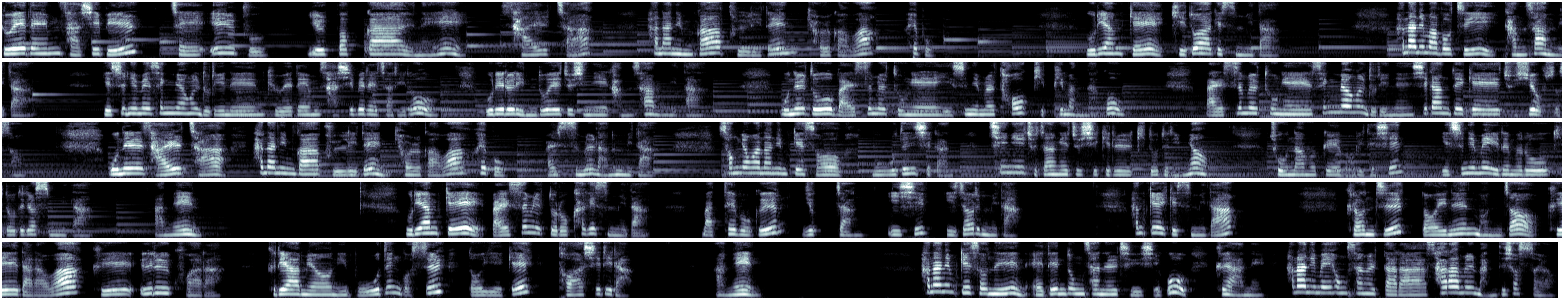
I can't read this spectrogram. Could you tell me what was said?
교회됨 40일 제1부 율법과 은혜의 4일차 하나님과 분리된 결과와 회복 우리 함께 기도하겠습니다. 하나님 아버지 감사합니다. 예수님의 생명을 누리는 교회됨 40일의 자리로 우리를 인도해 주시니 감사합니다. 오늘도 말씀을 통해 예수님을 더욱 깊이 만나고 말씀을 통해 생명을 누리는 시간 되게 해 주시옵소서. 오늘 4일차 하나님과 분리된 결과와 회복 말씀을 나눕니다. 성령 하나님께서 모든 시간 친히 주장해 주시기를 기도드리며 좋은 나무 교회 머리 대신 예수님의 이름으로 기도드렸습니다. 아멘. 우리 함께 말씀 읽도록 하겠습니다. 마태복음 6장 22절입니다. 함께 읽겠습니다. 그런즉 너희는 먼저 그의 나라와 그의 의를 구하라. 그리하면 이 모든 것을 너희에게 더하시리라. 아멘. 하나님께서는 에덴 동산을 지으시고 그 안에 하나님의 형상을 따라 사람을 만드셨어요.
